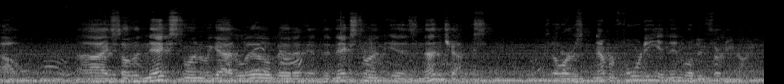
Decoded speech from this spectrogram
Oh. Alright, so the next one we got a little bit of, and the next one is nunchucks. So we're number 40 and then we'll do 39.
